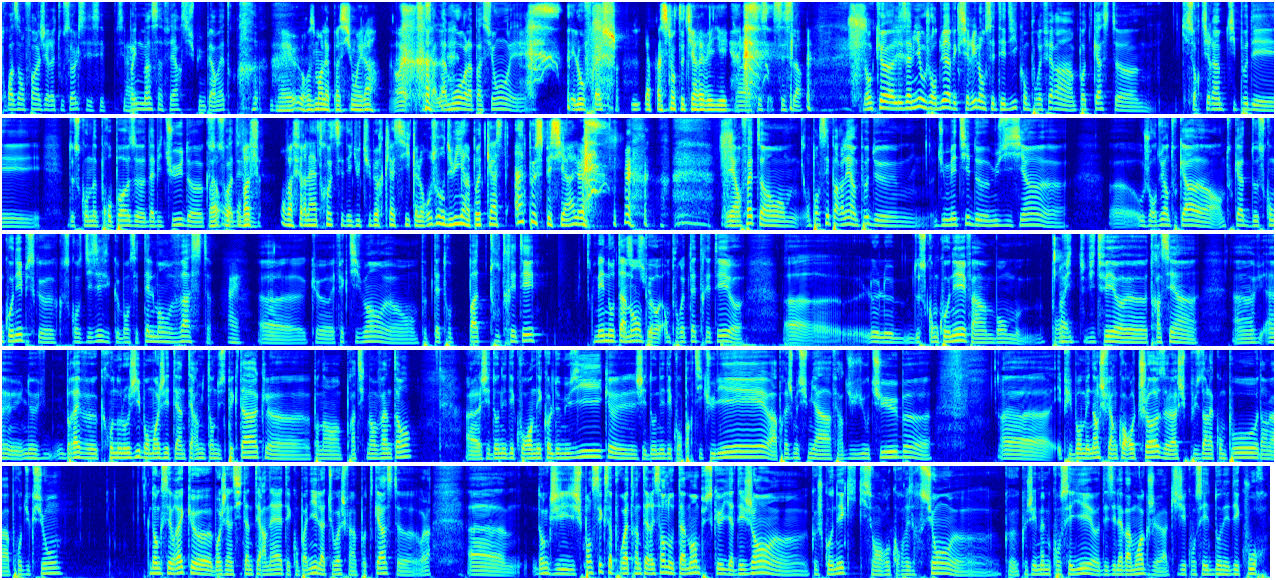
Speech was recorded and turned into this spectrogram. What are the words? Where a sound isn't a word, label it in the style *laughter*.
trois enfants à gérer tout seul, c'est pas une mince affaire si je puis me permettre. *laughs* Mais heureusement la passion est là. Ouais, c'est ça, l'amour, la passion et... et l'eau fraîche. La passion te tient réveillé. Voilà, c'est cela. Donc, euh, les amis, aujourd'hui, avec Cyril, on s'était dit qu'on pourrait faire un podcast euh, qui sortirait un petit peu des... de ce qu'on propose d'habitude, euh, que ce soit on, va on va faire l'intro, c'est des youtubeurs classiques. Alors aujourd'hui, un podcast un peu spécial. *laughs* et en fait, on, on, pensait parler un peu de, du métier de musicien euh, aujourd'hui, en tout cas, euh, en tout cas de ce qu'on connaît, puisque ce qu'on se disait, c'est que bon, c'est tellement vaste euh, que effectivement, on peut peut-être pas tout traiter, mais notamment, on, peut, on pourrait peut-être traiter le, de ce qu'on connaît. Enfin, bon, pour vite, vite fait tracer un, une brève chronologie. Bon, moi, j'ai été intermittent du spectacle pendant pratiquement 20 ans. Euh, j'ai donné des cours en école de musique, euh, j'ai donné des cours particuliers. Après, je me suis mis à faire du YouTube. Euh, et puis bon, maintenant, je fais encore autre chose. Là, je suis plus dans la compo, dans la production. Donc c'est vrai que bon, j'ai un site internet et compagnie. Là, tu vois, je fais un podcast. voilà. Euh, donc je pensais que ça pourrait être intéressant, notamment puisqu'il y a des gens euh, que je connais qui, sont en reconversion, euh, que, que j'ai même conseillé, des élèves à moi que à qui j'ai conseillé de donner des cours.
